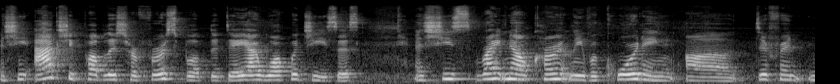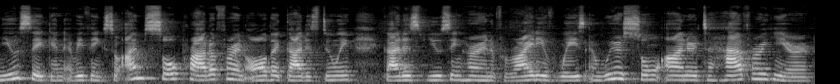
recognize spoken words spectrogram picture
and she actually published her first book, The Day I Walk with Jesus. And she's right now currently recording uh, different music and everything. So I'm so proud of her and all that God is doing. God is using her in a variety of ways. And we are so honored to have her here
